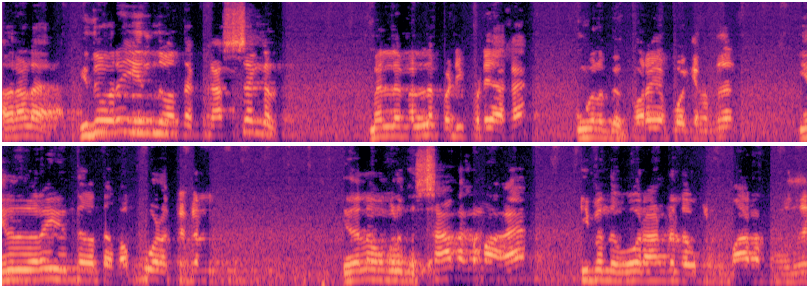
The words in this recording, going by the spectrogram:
அதனால இதுவரை இருந்து வந்த கஷ்டங்கள் மெல்ல மெல்ல படிப்படியாக உங்களுக்கு குறைய போகிறது. இதுவரை இருந்த வந்த வம்பு வழக்குகள் இதெல்லாம் உங்களுக்கு சாதகமாக இப்போ இந்த ஓராண்டில் உங்களுக்கு மாறப்போகுது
